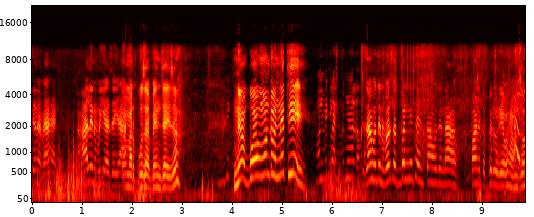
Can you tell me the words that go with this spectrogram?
છે ને વાહે હાલીને વૈયા જઈએ. અમારે પૂજા બેન જાય જો. ને બહુ ઊંડું નથી. જ્યાં સુધી વરસાદ બંધ નહીં થાય ને ત્યાં સુધી ના પાણી તો ફેરવું રહેવાય આમ જો.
